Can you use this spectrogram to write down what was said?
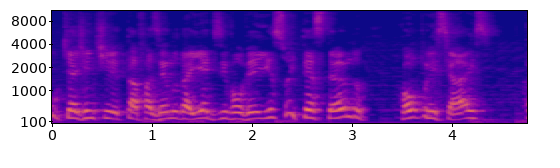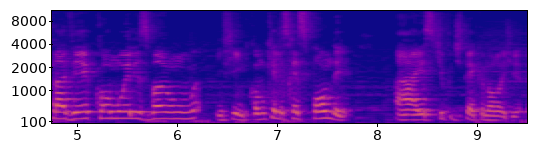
o que a gente está fazendo daí é desenvolver isso e testando com policiais para ver como eles vão, enfim, como que eles respondem a esse tipo de tecnologia.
